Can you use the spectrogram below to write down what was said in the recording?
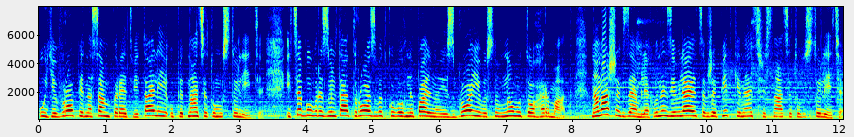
у Європі насамперед в Італії у 15 столітті. І це був результат розвитку вогнепальної зброї, в основному то гармат. На наших землях вони з'являються вже під кінець 16 століття.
